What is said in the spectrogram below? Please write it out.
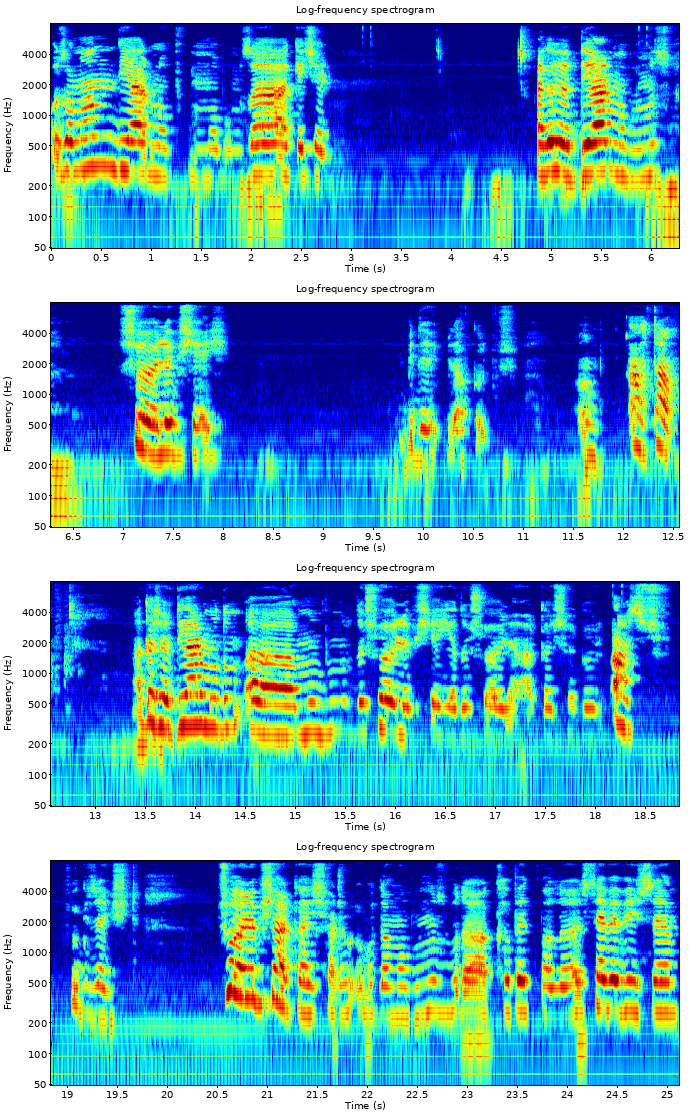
O zaman diğer mob, mobumuza geçelim. Arkadaşlar diğer mobumuz şöyle bir şey. Bir de bir dakika. Ah tamam. Arkadaşlar diğer modum eee modumuz da şöyle bir şey ya da şöyle arkadaşlar gör. Ah şu, şu güzel işte. Şöyle bir şey arkadaşlar bu da mobumuz. Bu da köpek balığı. Sebebi ise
